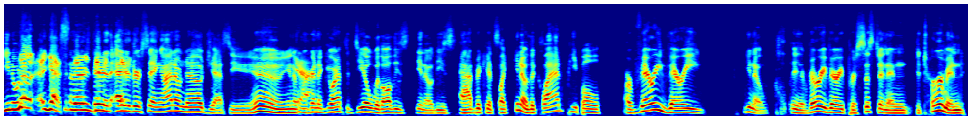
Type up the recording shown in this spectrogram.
you know, no, uh, yes, there's, there's an editor saying, "I don't know, Jesse. You know, yeah. we're gonna go have to deal with all these, you know, these advocates. Like, you know, the GLAAD people are very, very, you know, eh, very, very persistent and determined."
